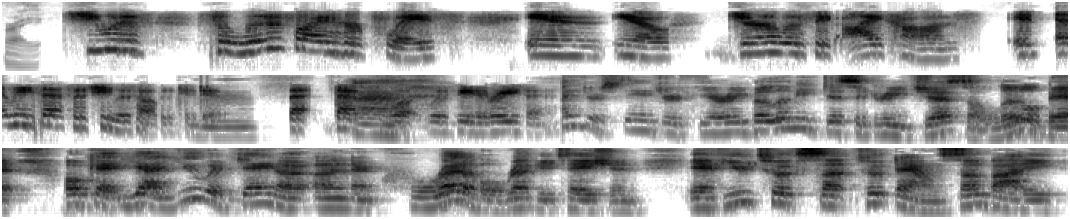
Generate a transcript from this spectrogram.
right. She would have solidified her place in, you know, journalistic icons. It, at least that's what she was hoping to do. That that's Ah. what would be the reason. I understand your theory, but let me disagree just a little bit. Okay, yeah, you would gain a, an incredible reputation if you took some, took down somebody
